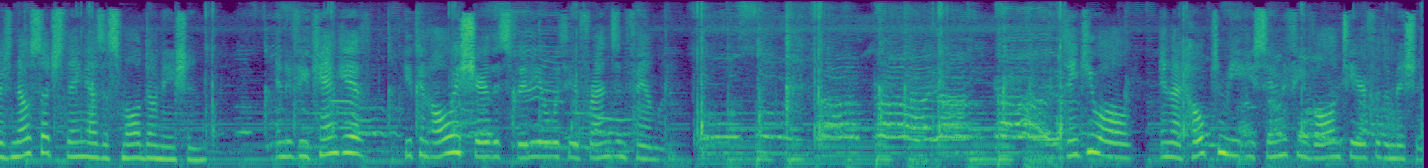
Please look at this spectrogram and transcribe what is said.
There's no such thing as a small donation. And if you can give, you can always share this video with your friends and family. Thank you all, and I hope to meet you soon if you volunteer for the mission.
